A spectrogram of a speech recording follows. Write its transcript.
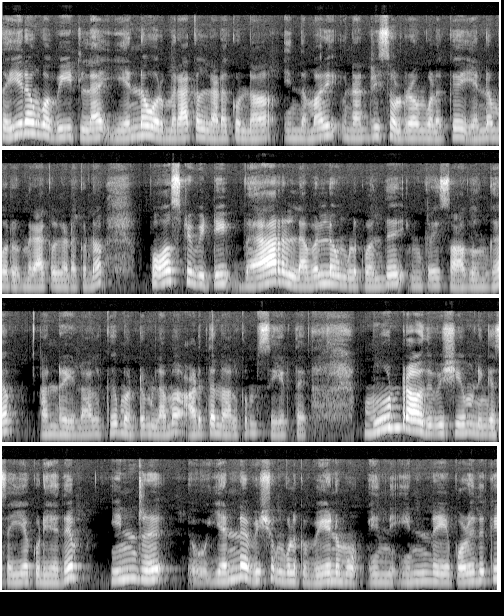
செய்கிறவங்க வீட்டில் என்ன ஒரு மிராக்கள் நடக்கும்னா இந்த மாதிரி நன்றி சொல்கிறவங்களுக்கு என்ன ஒரு மிராக்கள் நடக்கும்னா பாசிட்டிவிட்டி வேறு லெவலில் உங்களுக்கு வந்து இன்க்ரீஸ் ஆகுங்க. அன்றைய நாளுக்கு மட்டும் இல்லாமல் அடுத்த நாளுக்கும் சேர்த்து. மூன்றாவது விஷயம் நீங்கள் செய்யக்கூடியது இன்று என்ன விஷ் உங்களுக்கு வேணுமோ இன் இன்றைய பொழுதுக்கு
